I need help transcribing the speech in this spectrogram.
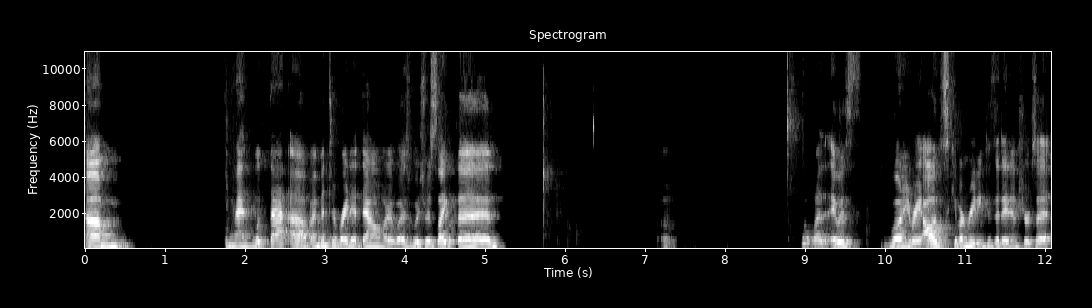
um when I looked that up, I meant to write it down what it was, which was like the what was it was well, anyway, I'll just keep on reading because it answers it.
